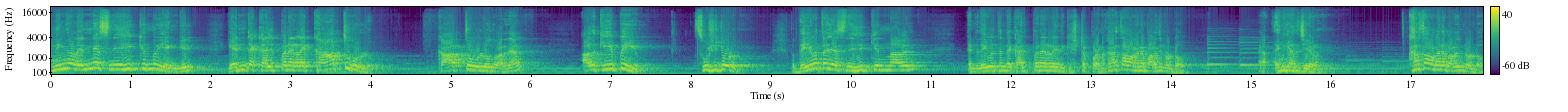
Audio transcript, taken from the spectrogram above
നിങ്ങൾ എന്നെ സ്നേഹിക്കുന്നു എങ്കിൽ എന്റെ കൽപ്പനകളെ കാത്തുകൊള്ളൂ. കാത്തുകൊള്ളൂ എന്ന് പറഞ്ഞാൽ അത് കീപ്പ് ചെയ്യും. സൂക്ഷിച്ചോളും. അപ്പൊ ദൈവത്തെ ഞാൻ സ്നേഹിക്കുന്നവൻ എന്റെ ദൈവത്തിന്റെ കൽപ്പനകളെ എനിക്ക് ഇഷ്ടപ്പെടണം. കർത്താവ് അങ്ങനെ പറഞ്ഞിട്ടുണ്ടോ? എനിക്കത് ചെയ്യണം. കർത്താവ് അങ്ങനെ പറഞ്ഞിട്ടുണ്ടോ?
